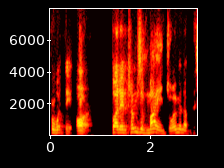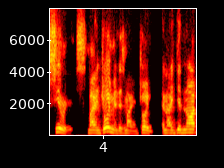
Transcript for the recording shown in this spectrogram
for what they are. But in terms of my enjoyment of the series, my enjoyment is my enjoyment, and I did not,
